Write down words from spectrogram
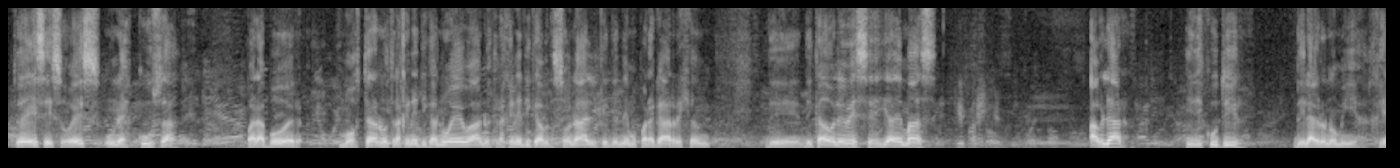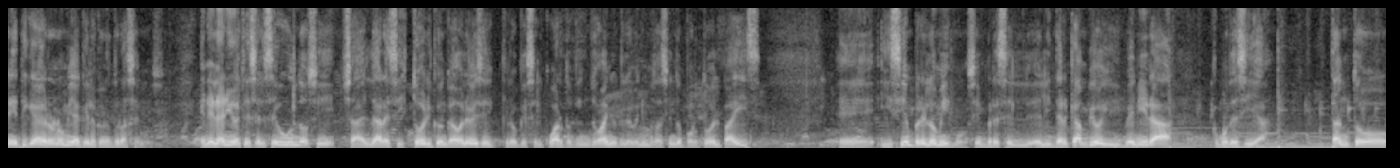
Entonces es eso, es una excusa para poder mostrar nuestra genética nueva, nuestra genética personal que entendemos para cada región de, de y además hablar y discutir de la agronomía, genética y agronomía, que es lo que nosotros hacemos. En el año este es el segundo, ¿sí? ya el DAR es histórico en KWS, creo que es el cuarto quinto año que lo venimos haciendo por todo el país. Eh, y siempre lo mismo, siempre es el, el intercambio y venir a, como te decía, tanto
